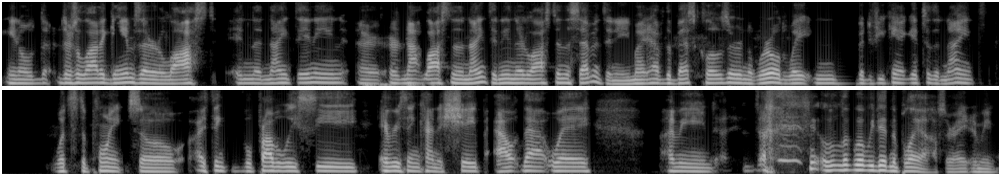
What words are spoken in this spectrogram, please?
you know, th- there's a lot of games that are lost in the ninth inning or, or not lost in the ninth inning. They're lost in the seventh inning. You might have the best closer in the world waiting, but if you can't get to the ninth, what's the point? So I think we'll probably see everything kind of shape out that way. I mean, look what we did in the playoffs, right? I mean,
